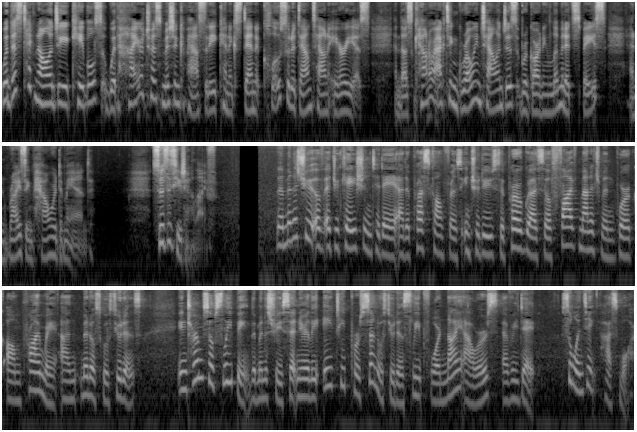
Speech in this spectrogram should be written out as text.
With this technology, cables with higher transmission capacity can extend closer to downtown areas, and thus counteracting growing challenges regarding limited space and rising power demand. Live. The Ministry of Education today at a press conference introduced the progress of five management work on primary and middle school students. In terms of sleeping, the ministry said nearly 80% of students sleep for nine hours every day. Su Wenjing has more.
